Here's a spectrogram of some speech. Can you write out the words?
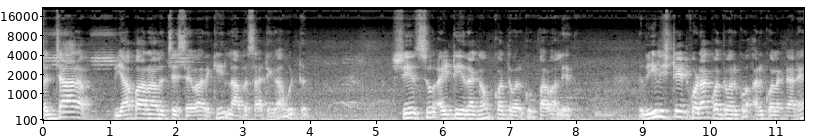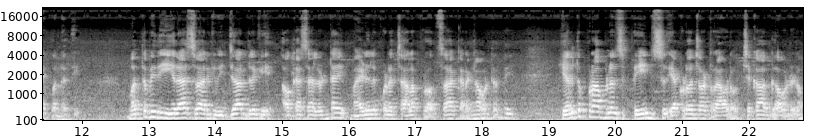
సంచార వ్యాపారాలు చేసేవారికి లాభసాటిగా ఉంటుంది. షేర్స్ ఐటీ రంగం కొంతవరకు పర్వాలేదు. రియల్ ఎస్టేట్ కూడా కొంతవరకు అనుకూలంగానే ఉన్నది. మొత్తం ఇది ఈ రాశి వారికి విద్యార్థులకి అవకాశాలు ఉంటాయి మహిళలకు కూడా చాలా ప్రోత్సాహకరంగా ఉంటుంది. హెల్త్ ప్రాబ్లమ్స్ పెయిన్స్ ఎక్కడో చోట రావడం చికాకుగా ఉండడం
